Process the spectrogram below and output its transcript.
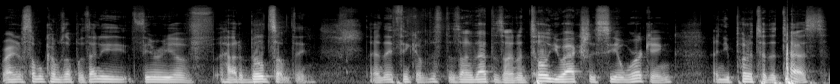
right? If someone comes up with any theory of how to build something and they think of this design, that design, until you actually see it working and you put it to the test,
